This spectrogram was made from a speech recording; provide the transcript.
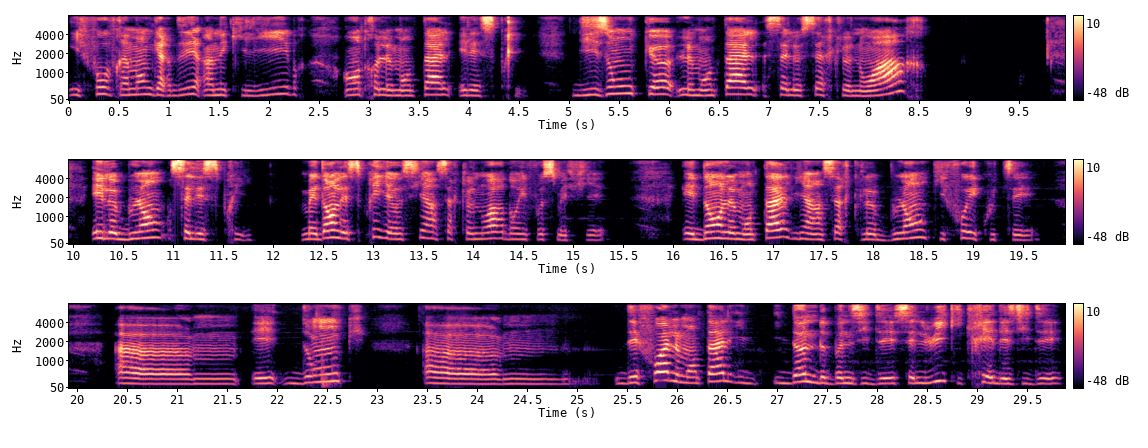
il faut vraiment garder un équilibre entre le mental et l'esprit. Disons que le mental, c'est le cercle noir et le blanc, c'est l'esprit. Mais dans l'esprit, il y a aussi un cercle noir dont il faut se méfier. Et dans le mental, il y a un cercle blanc qu'il faut écouter. Euh, et donc, euh, des fois, le mental, il, donne de bonnes idées. C'est lui qui crée des idées.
